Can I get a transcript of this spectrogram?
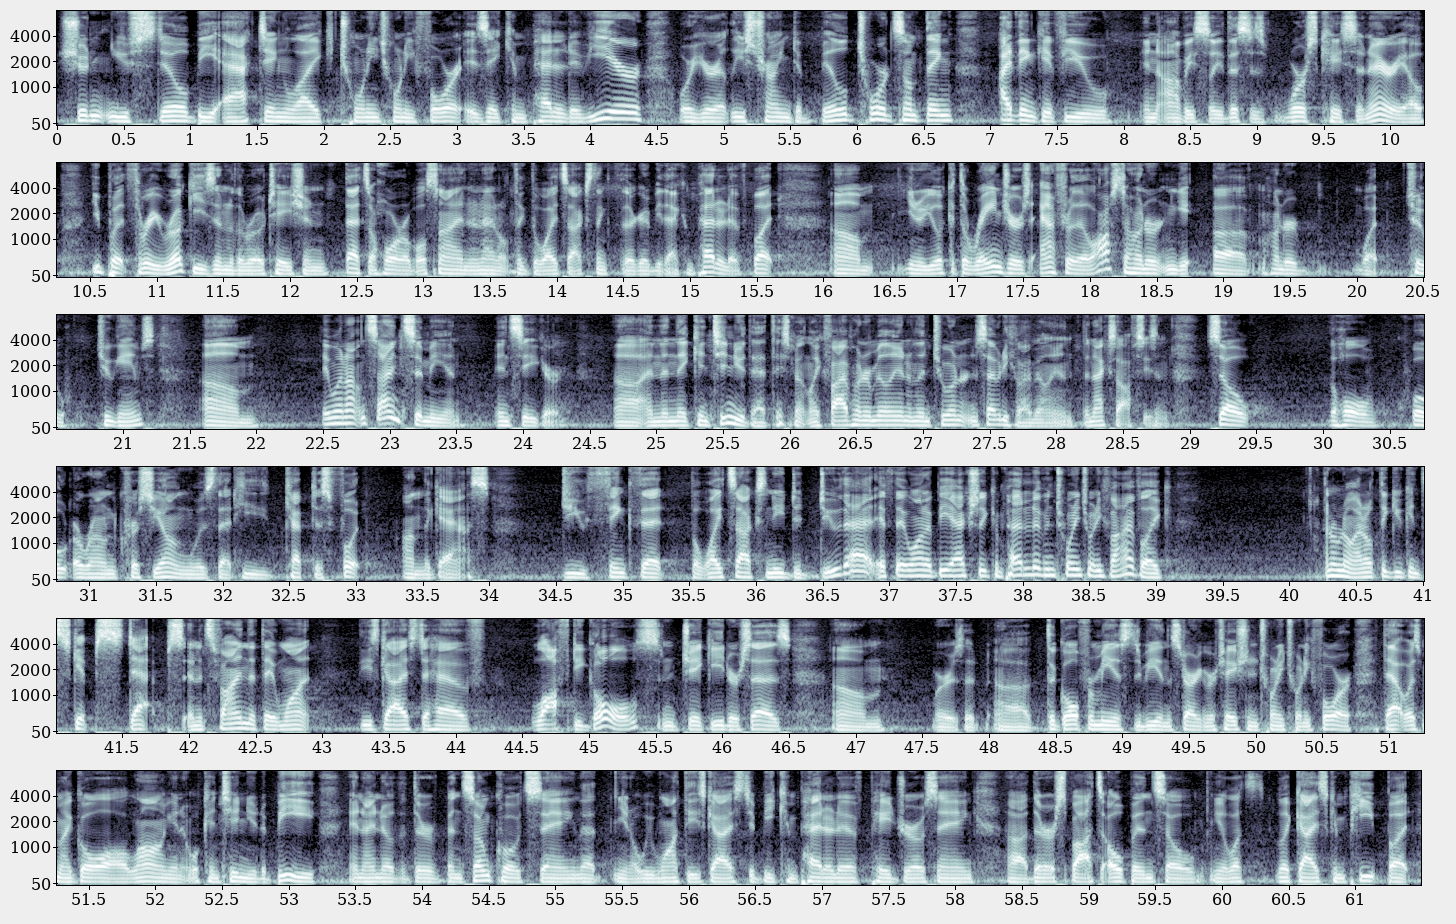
shouldn't you still be acting like 2024 is a competitive year or you're at least trying to build towards something? I think if you and obviously this is worst case scenario you put three rookies into the rotation that's a horrible sign and i don't think the white sox think that they're going to be that competitive. But um, you know you look at the rangers after they lost 100 and, uh, 100 what? Two. two games. Um, they went out and signed Semien and seager uh, and then they continued that. They spent like 500 million and then 275 million the next offseason. So the whole quote around Chris Young was that he kept his foot on the gas. Do you think that the White Sox need to do that if they want to be actually competitive in 2025? Like, I don't know. I don't think you can skip steps. And it's fine that they want these guys to have lofty goals. And Jake Eder says, um, where is it? Uh, the goal for me is to be in the starting rotation in 2024. That was my goal all along, and it will continue to be. And I know that there have been some quotes saying that you know we want these guys to be competitive. Pedro saying uh, there are spots open, so you know let's let guys compete. But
